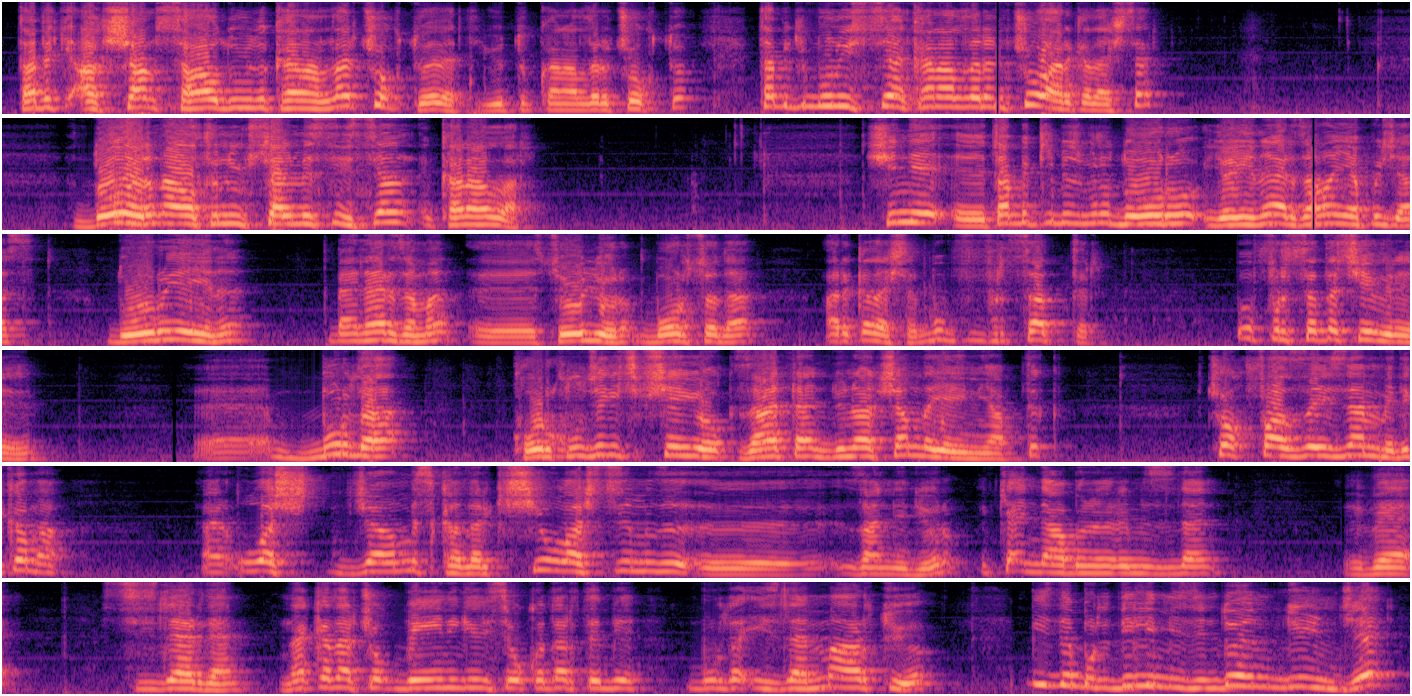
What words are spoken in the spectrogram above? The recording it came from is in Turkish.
Tabii ki akşam sağduyulu kanallar çoktu. Evet YouTube kanalları çoktu. Tabii ki bunu isteyen kanalların çoğu arkadaşlar doların altının yükselmesini isteyen kanallar. Şimdi e, tabii ki biz bunu doğru yayını her zaman yapacağız. Doğru yayını ben her zaman e, söylüyorum. Borsada arkadaşlar bu fırsattır. Bu fırsata çevirelim. E, burada korkulacak hiçbir şey yok. Zaten dün akşam da yayın yaptık. Çok fazla izlenmedik ama yani ulaşacağımız kadar kişiye ulaştığımızı e, zannediyorum. Kendi abonelerimizden ve sizlerden ne kadar çok beğeni gelirse o kadar tabi burada izlenme artıyor. Biz de burada dilimizin döndüğünce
